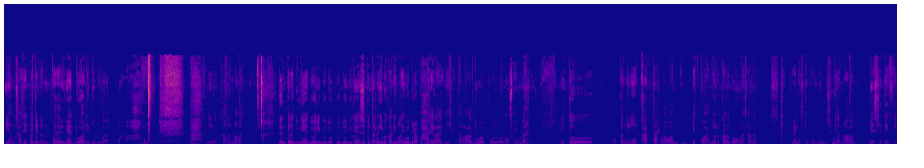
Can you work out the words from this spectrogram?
yang saat itu lagi nonton Piala Dunia 2002 wah gila kangen banget. Dan Piala Dunia 2022 juga sebentar lagi bakal dimulai beberapa hari lagi tanggal 20 November. Itu openingnya Qatar lawan Ekuador kalau gue nggak salah mainnya sekitar jam 9 malam di SCTV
